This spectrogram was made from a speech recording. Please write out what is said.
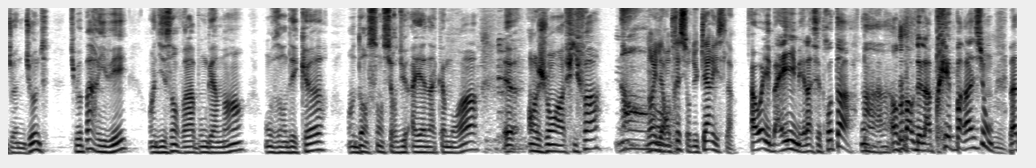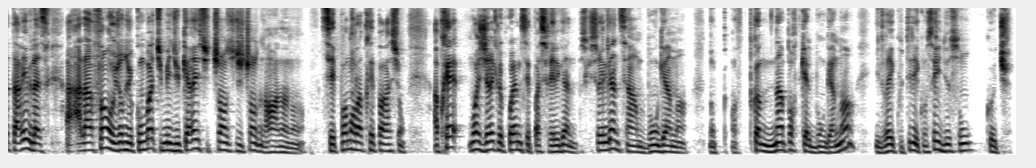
John Jones, tu peux pas arriver en disant voilà, bon gamin, en faisant des chœurs, en dansant sur du Aya Nakamura, euh, en jouant à FIFA. Non Non, il est rentré sur du charisme là. Ah oui, bah oui, mais là c'est trop tard. Non, on parle de la préparation. Là, tu arrives à, à la fin, au jour du combat, tu mets du carré, tu te changes, tu te changes. Non, non, non, non. C'est pendant la préparation. Après, moi, je dirais que le problème, c'est pas Cyril Gann. Parce que Cyril Gann, c'est un bon gamin. Donc, comme n'importe quel bon gamin, il va écouter les conseils de son coach.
